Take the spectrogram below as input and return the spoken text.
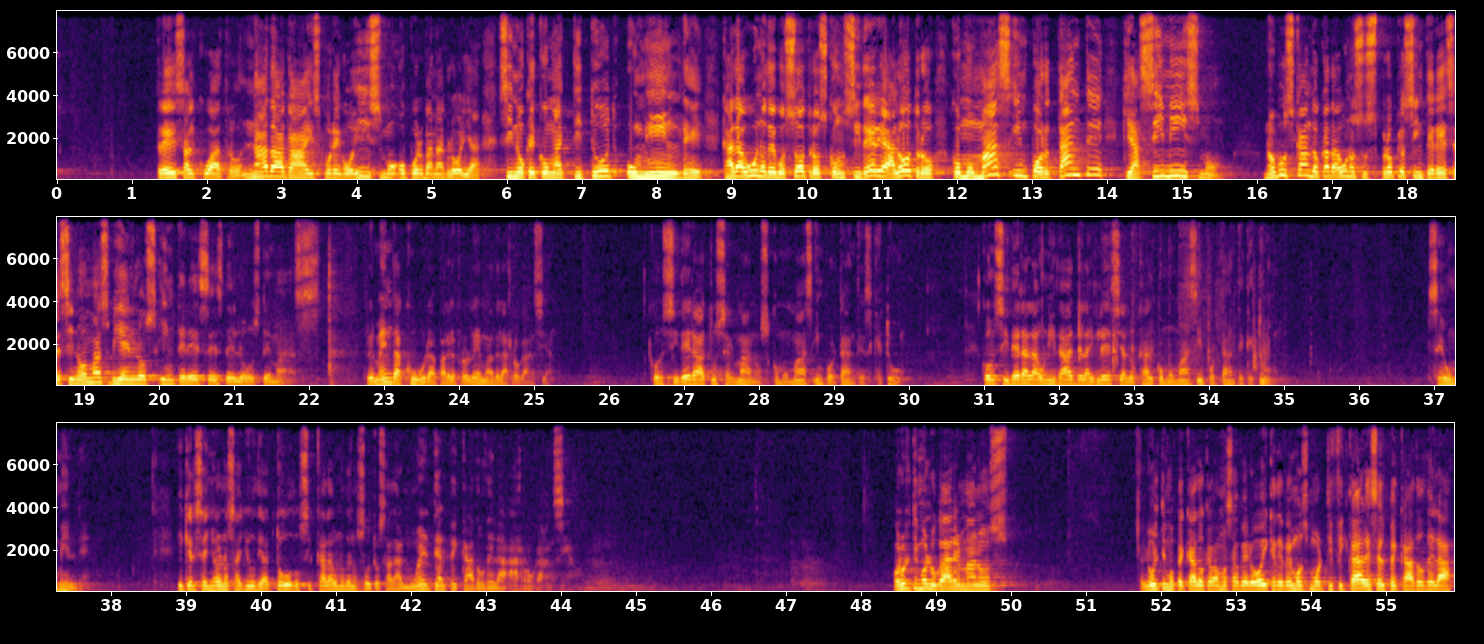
3 al 4, nada hagáis por egoísmo o por vanagloria, sino que con actitud humilde cada uno de vosotros considere al otro como más importante que a sí mismo no buscando cada uno sus propios intereses, sino más bien los intereses de los demás. Tremenda cura para el problema de la arrogancia. Considera a tus hermanos como más importantes que tú. Considera la unidad de la iglesia local como más importante que tú. Sé humilde. Y que el Señor nos ayude a todos y cada uno de nosotros a dar muerte al pecado de la arrogancia. Por último lugar, hermanos, el último pecado que vamos a ver hoy que debemos mortificar es el pecado de la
